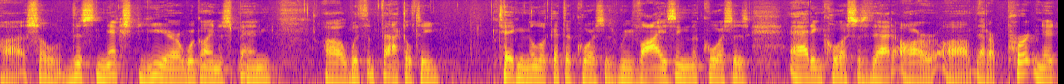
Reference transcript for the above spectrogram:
Uh, so this next year we're going to spend uh, with the faculty taking a look at the courses, revising the courses, adding courses that are uh, that are pertinent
